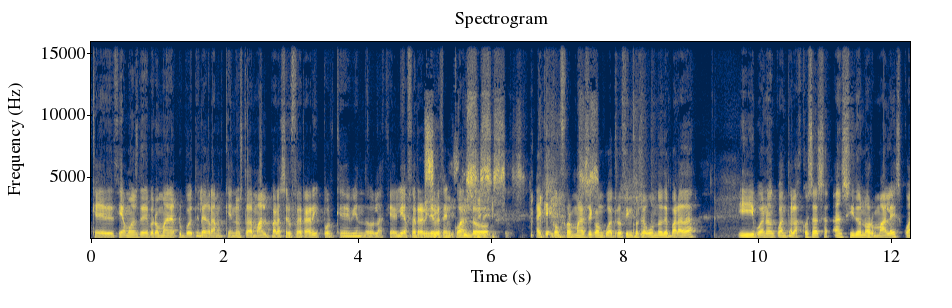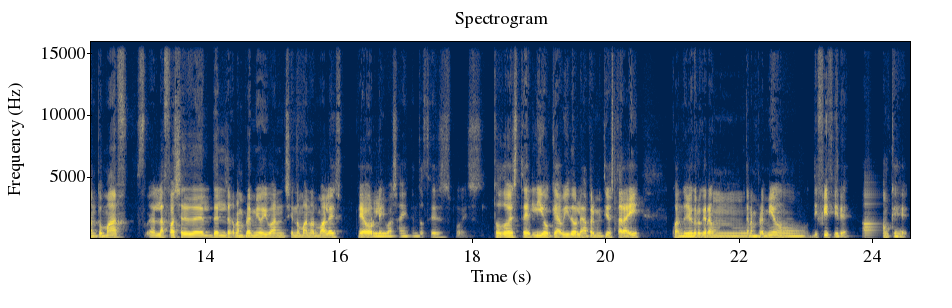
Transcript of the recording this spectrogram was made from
que decíamos de broma en el grupo de Telegram que no está mal para ser Ferrari, porque viendo las que velía Ferrari de vez en cuando hay que conformarse con 4 o 5 segundos de parada. Y bueno, en cuanto las cosas han sido normales, cuanto más la fase del, del Gran Premio iban siendo más normales, peor le iba a Sainz. Entonces, pues todo este lío que ha habido le ha permitido estar ahí cuando yo creo que era un gran premio difícil, ¿eh? aunque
